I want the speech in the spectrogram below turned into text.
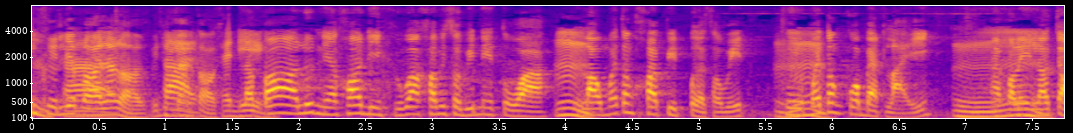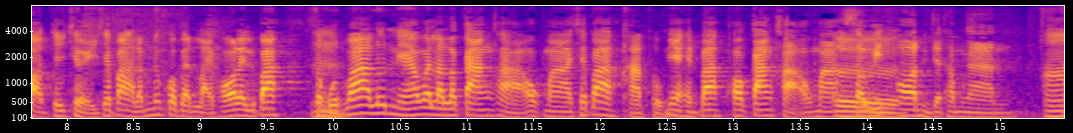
ี่คือเรียบร้อยแล้วเหรอวิธีการต่อแค่นี้แล้วเองก็รุ่นเนี้ยข้อดีคือว่าเขามีสวิตช์ในตัว อืมเราไม่ต้องคอยปิดเปิดสวิตช์คือมไม่ต้องกลัวแบตไหลอืมอะกรณีเราจอดเฉยๆใช่ป่ะแล้วไม่ต้องกลัวแบตไหลเพราะอะไรรู้ป่ะสมมติว่ารุ่นเนี้ยเวลาเรากางขาออกมาใช่ป่ะครับผมเนี่ยเห็นป่ะพอกางขาออกมาเออ สวิตช์ออนถึงจะทำงานอ่า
